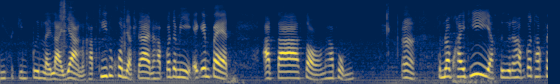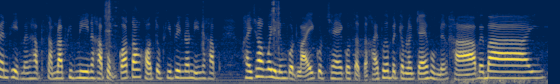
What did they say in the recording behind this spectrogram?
มีสกินปืนหลาย ๆ อย่างนะครับ ที่ทุกคนอยากได้นะครับ ก็จะมี XM8 อัตรา 2 นะครับผมอ่าสำหรับใครที่อยากซื้อนะครับ ก็ทักแฟนเพจมานะครับสำหรับคลิปนี้นะครับ ผมก็ต้องขอจบคลิปเพียงเท่านี้นะครับ ใครชอบก็อย่าลืมกดไลค์กดแชร์กด subscribe เพื่อเป็นกำลังใจให้ผมด้วยนะครับบ๊ายบาย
